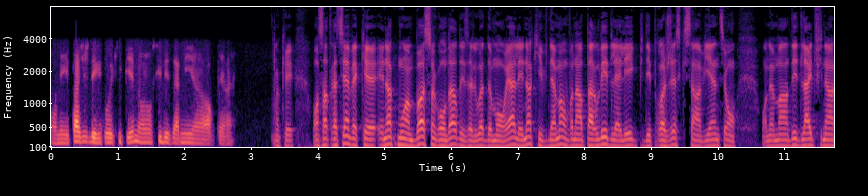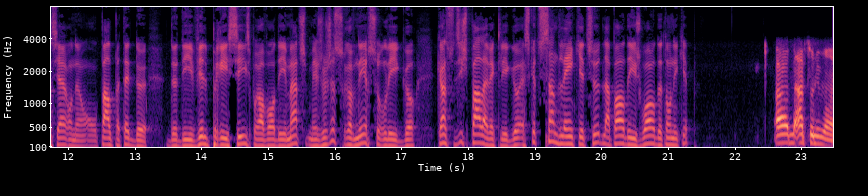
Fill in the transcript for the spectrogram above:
On n'est pas juste des coéquipiers, mais on est aussi des amis euh, hors terrain. OK. On s'entretient avec euh, Enoch Mwamba, secondaire des Alouettes de Montréal. Enoch, évidemment, on va en parler de la Ligue puis des projets qui s'en viennent. On, on, a demandé de l'aide financière. On, on parle peut-être de, de, des villes précises pour avoir des matchs, mais je veux juste revenir sur les gars. Quand tu dis je parle avec les gars, est-ce que tu sens de l'inquiétude de la part des joueurs de ton équipe? Euh, absolument.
